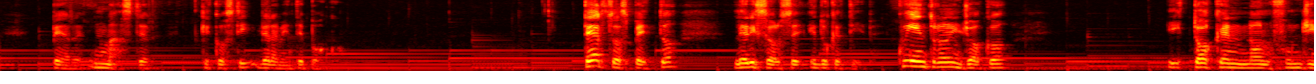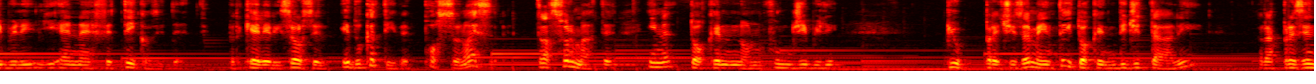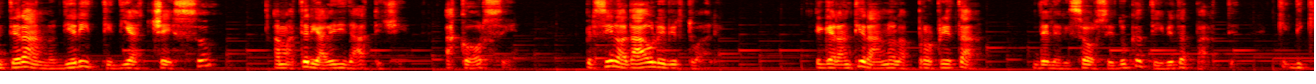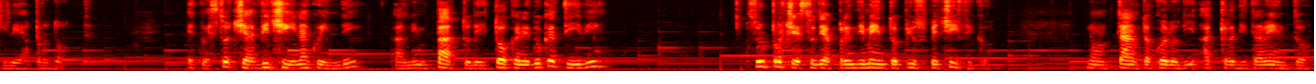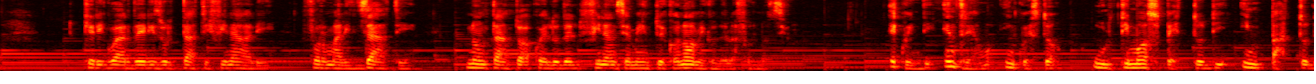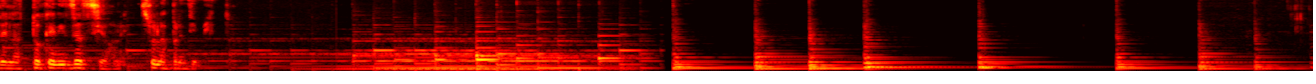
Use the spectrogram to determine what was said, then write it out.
per un master che costi veramente poco. Terzo aspetto, le risorse educative. Qui entrano in gioco i token non fungibili, gli NFT cosiddetti, perché le risorse educative possono essere trasformate in token non fungibili. Più precisamente, i token digitali rappresenteranno diritti di accesso a materiali didattici, a corsi, persino ad aule virtuali e garantiranno la proprietà delle risorse educative da parte di chi le ha prodotte. E questo ci avvicina quindi all'impatto dei token educativi sul processo di apprendimento più specifico, non tanto a quello di accreditamento che riguarda i risultati finali formalizzati, non tanto a quello del finanziamento economico della formazione. E quindi entriamo in questo ultimo aspetto di impatto della tokenizzazione sull'apprendimento.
